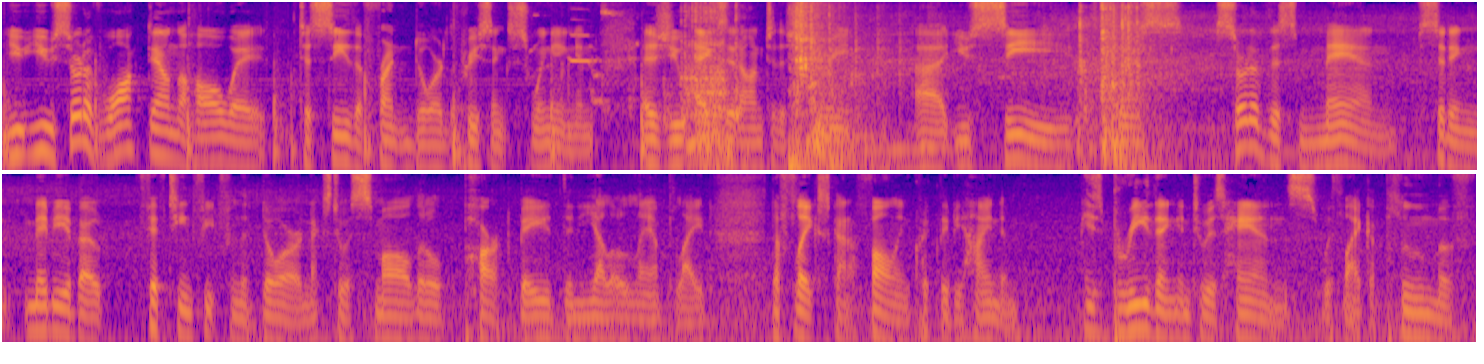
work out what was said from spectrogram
You you sort of walk down the hallway to see the front door of the precinct swinging, and as you exit onto the street, uh, you see there's sort of this man sitting maybe about 15 feet from the door next to a small little park bathed in yellow lamplight, the flakes kind of falling quickly behind him he's breathing into his hands with like a plume of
